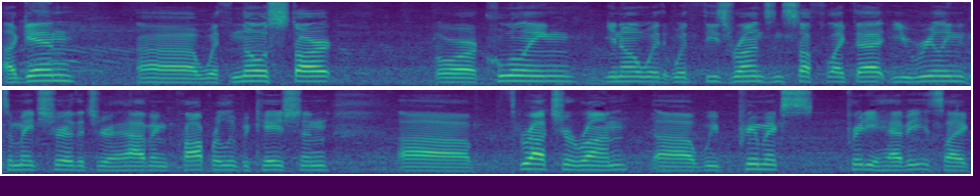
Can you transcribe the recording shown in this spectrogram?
Again, uh, with no start or cooling, you know, with, with these runs and stuff like that, you really need to make sure that you're having proper lubrication uh, throughout your run. Uh, we premix pretty heavy. It's like,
